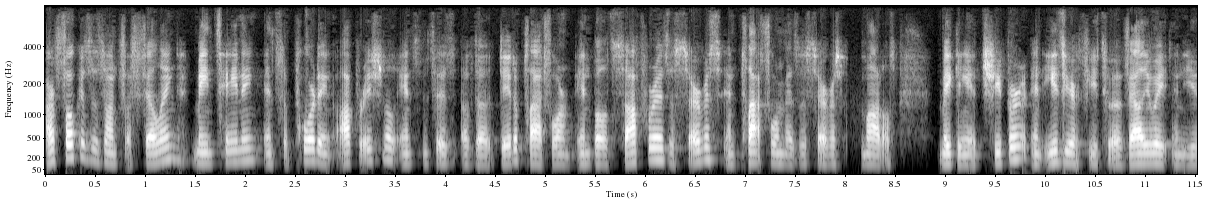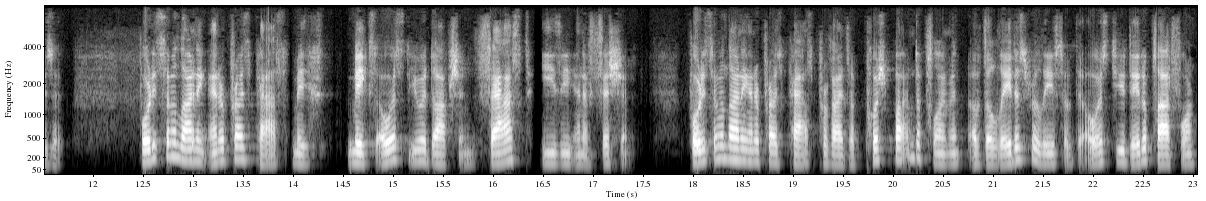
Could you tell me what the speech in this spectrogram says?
Our focus is on fulfilling, maintaining, and supporting operational instances of the data platform in both software as a service and platform as a service models, making it cheaper and easier for you to evaluate and use it. 47 Lining Enterprise PaaS makes, makes OSDU adoption fast, easy, and efficient. 47 Lining Enterprise PaaS provides a push-button deployment of the latest release of the OSDU data platform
